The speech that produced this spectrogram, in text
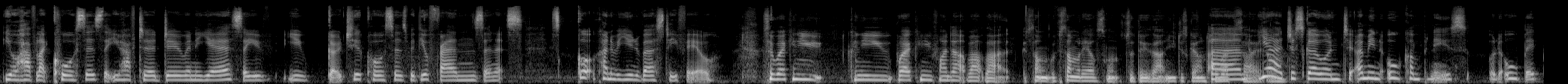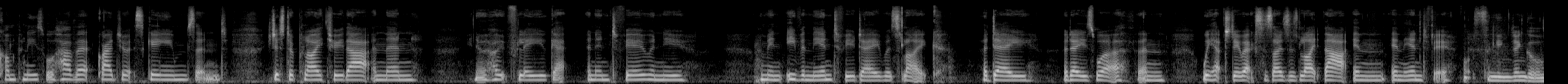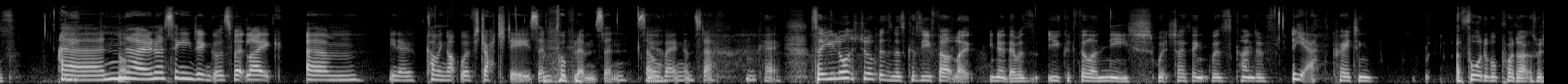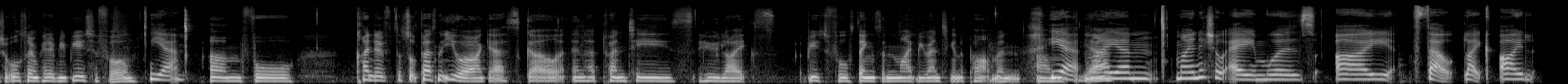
you'll have like courses that you have to do in a year. So you you go to your courses with your friends, and it's it's got kind of a university feel. So where can you can you where can you find out about that? If, some, if somebody else wants to do that, you just go onto the um, website. Yeah, or? just go on to. I mean, all companies, all big companies will have it, graduate schemes, and you just apply through that, and then you know, hopefully you get an interview, and you. I mean, even the interview day was like a day a day's worth, and we had to do exercises like that in in the interview. What singing jingles? Uh, no, not singing jingles, but like um, you know, coming up with strategies and problems and solving yeah. and stuff. Okay. So you launched your business because you felt like, you know, there was, you could fill a niche, which I think was kind of yeah creating affordable products, which are also incredibly beautiful. Yeah. Um, for kind of the sort of person that you are, I guess, girl in her 20s who likes beautiful things and might be renting an apartment. Um, yeah, yeah, my um, my initial aim was I felt like I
